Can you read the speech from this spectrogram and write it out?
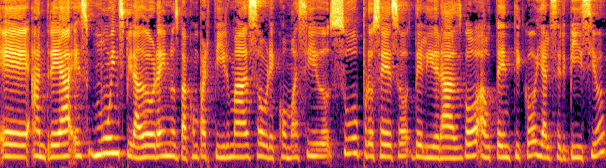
Eh, Andrea es muy inspiradora y nos va a compartir más sobre cómo ha sido su proceso de liderazgo auténtico y al servicio.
